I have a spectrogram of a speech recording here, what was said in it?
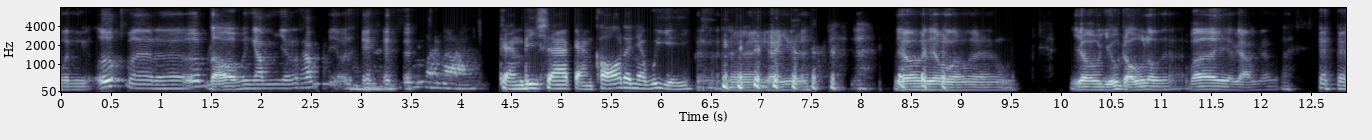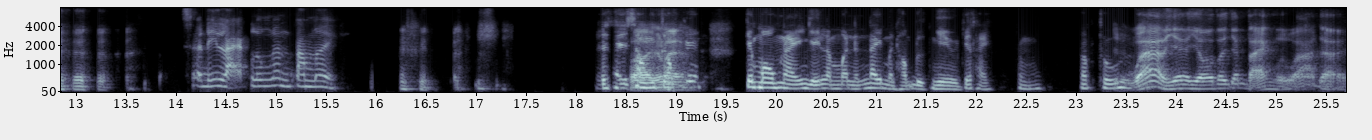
mình ướp ờ, ướp đồ mới ngâm cho nó thấm vô càng đi xa càng khó đó nha quý vị. Ờ, rồi như- vô vô vô vũ trụ luôn á, bơi vào sẽ đi lạc luôn đó anh Tâm ơi. Để thầy xong trong cái cái môn này như vậy là mình ở đây mình học được nhiều chứ thầy hấp thu quá rồi chứ, vô tới chánh tạng rồi quá trời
